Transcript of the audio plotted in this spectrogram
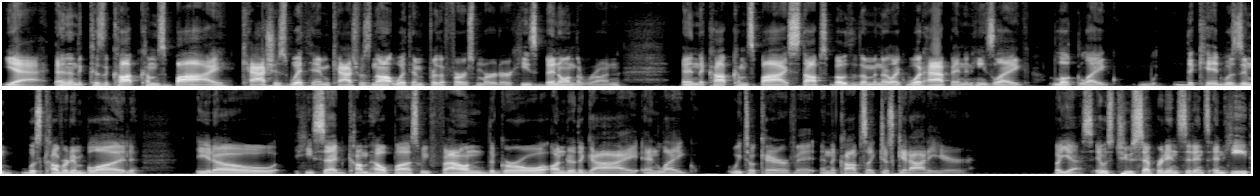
yeah. And then because the cop comes by cash is with him. Cash was not with him for the first murder. He's been on the run. And the cop comes by stops both of them and they're like what happened? And he's like look like the kid was in was covered in blood. You know he said come help us. We found the girl under the guy and like we took care of it. And the cops like just get out of here. But yes it was two separate incidents. And he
